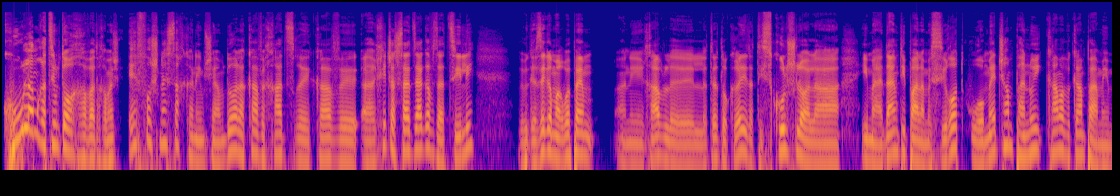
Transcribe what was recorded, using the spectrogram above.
כולם רצים לתוך רחבת החמש, איפה שני שחקנים שיעמדו על הקו 11, קו... היחיד שעשה את זה אגב זה אצילי, ובגלל זה גם הרבה פעמים אני חייב לתת לו קרדיט, התסכול שלו ה... עם הידיים טיפה על המסירות, הוא עומד שם פנוי כמה וכמה פעמים.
